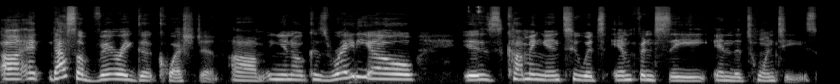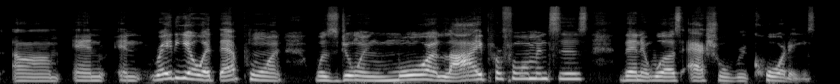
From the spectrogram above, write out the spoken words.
uh, and that's a very good question. Um, you know, because radio is coming into its infancy in the 20s um, and and radio at that point was doing more live performances than it was actual recordings.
